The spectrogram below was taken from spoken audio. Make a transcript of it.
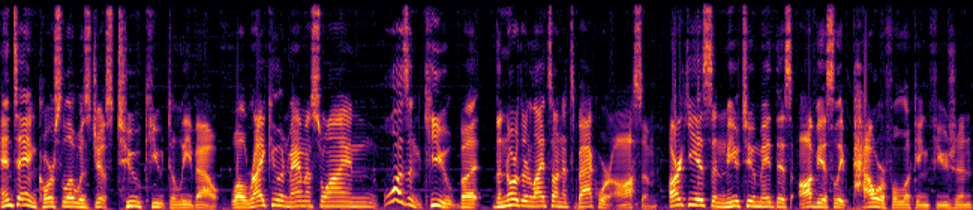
Entei and Corsola was just too cute to leave out, while Raikou and Mamoswine wasn't cute, but the northern lights on its back were awesome. Arceus and Mewtwo made this obviously powerful looking fusion,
